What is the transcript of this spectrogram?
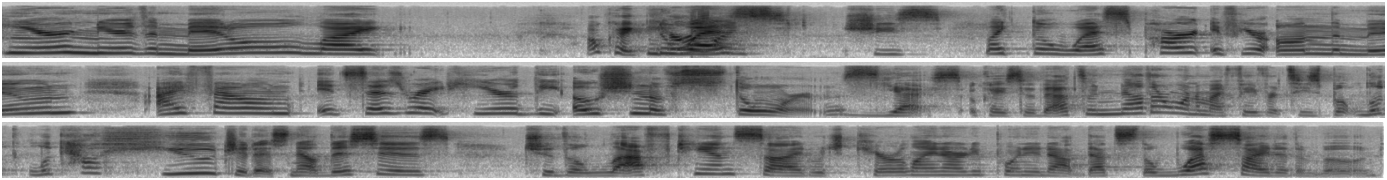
here near the middle, like Okay, The Caroline's. west- She's like the west part, if you're on the moon, I found it says right here the ocean of storms. Yes. Okay, so that's another one of my favorite seas. But look, look how huge it is. Now this is to the left-hand side, which Caroline already pointed out. That's the west side of the moon.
